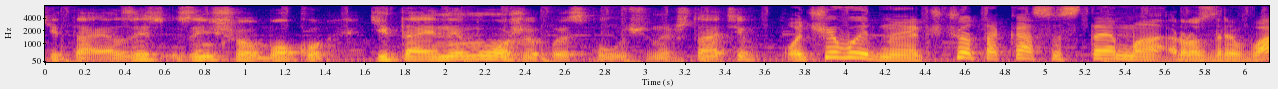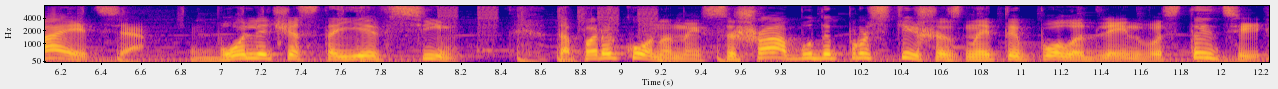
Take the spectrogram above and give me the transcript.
Китай. А з іншого боку, Китай не може без Сполучених Штатів. Очевидно, якщо така система розривається, боляче стає всім. Та переконаний, США буде простіше знайти поле для інвестицій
